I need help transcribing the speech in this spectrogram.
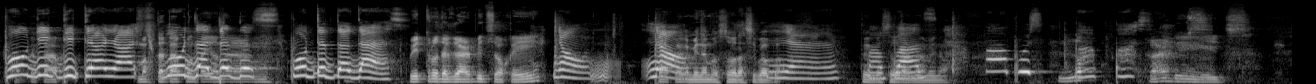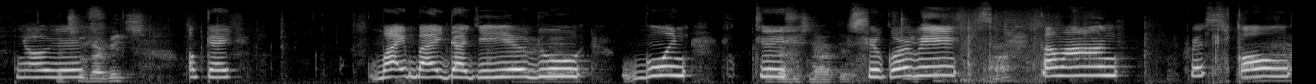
Put the details. magtatapon tayo ng- Put the desk. We throw the garbage, okay? No. No. kami na masura si Baba. Yeah. Ito yung Papas. namin. Oh. Papas. Look, Papas. garbage. No. Let's garbage. Okay. Bye bye, Daddy. You going to sugar beet? Ha? Come on. Let's go.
